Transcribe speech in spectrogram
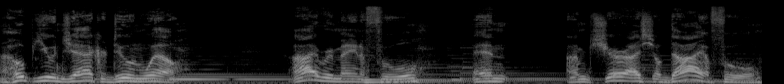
I hope you and Jack are doing well. I remain a fool, and I'm sure I shall die a fool.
